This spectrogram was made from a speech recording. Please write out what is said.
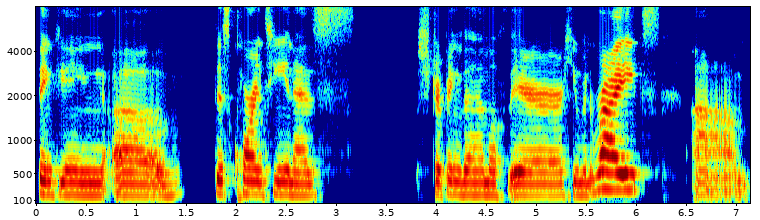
thinking of this quarantine as stripping them of their human rights, um,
